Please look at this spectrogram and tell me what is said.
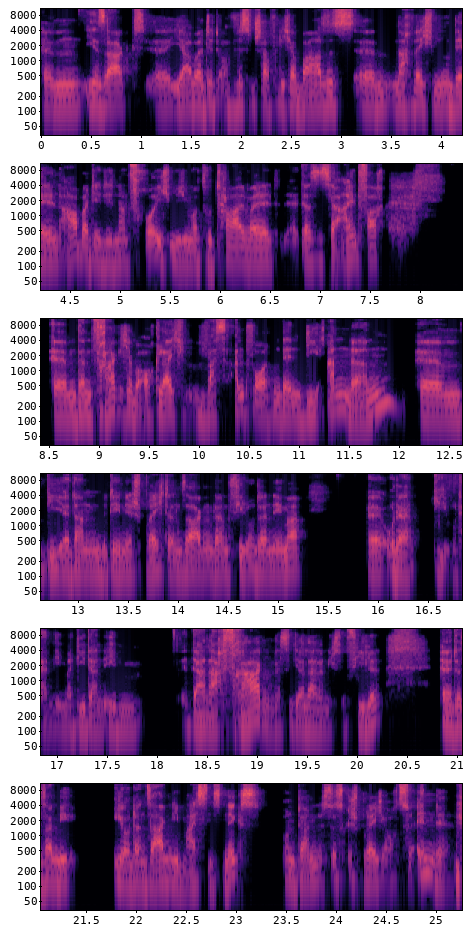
ähm, ihr sagt, äh, ihr arbeitet auf wissenschaftlicher Basis, ähm, nach welchen Modellen arbeitet ihr denn? Dann freue ich mich immer total, weil das ist ja einfach. Ähm, dann frage ich aber auch gleich, was antworten denn die anderen, ähm, die ihr dann, mit denen ihr sprecht? Dann sagen dann viele Unternehmer, äh, oder die Unternehmer, die dann eben danach fragen, das sind ja leider nicht so viele, äh, da sagen die, ja, dann sagen die meistens nichts und dann ist das Gespräch auch zu Ende.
